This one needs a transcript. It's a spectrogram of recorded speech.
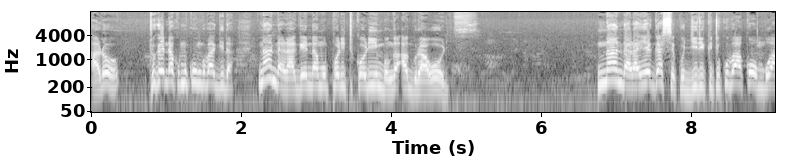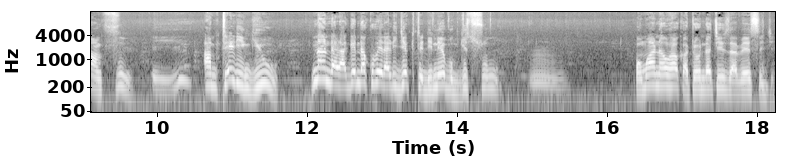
alo? Tugenda kumukungubagira nandala agenda mu political limbo nga agrawoli nandala yegasse ku jirikiti kubaako mbwanfu I'm telling you. Nandala agenda kubeera rejected ne bugisu omwana wa katonda kiza beesige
